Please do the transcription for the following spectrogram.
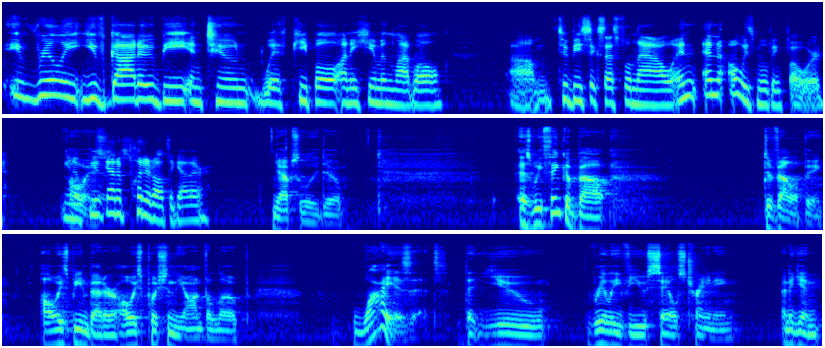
it really, you've got to be in tune with people on a human level um, to be successful now and and always moving forward. You know, always. you've got to put it all together. You absolutely do. As we think about developing, always being better, always pushing the envelope, why is it that you really view sales training? And again,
